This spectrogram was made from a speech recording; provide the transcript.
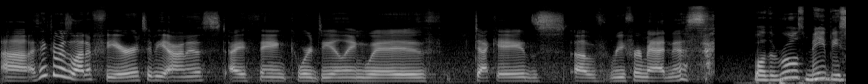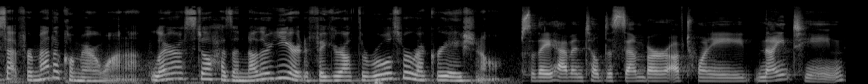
uh, I think there was a lot of fear, to be honest. I think we're dealing with decades of reefer madness. While the rules may be set for medical marijuana, LARA still has another year to figure out the rules for recreational. So they have until December of 2019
